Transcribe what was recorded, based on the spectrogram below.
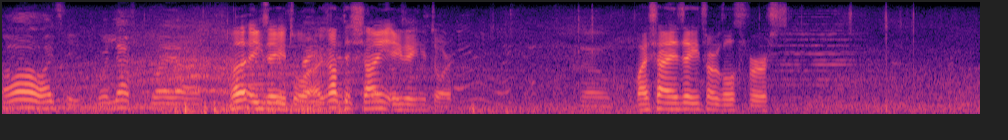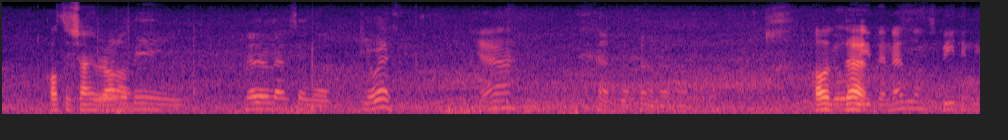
Oh, I see. We're left by. Uh, Well, Exeggutor. I got the shiny Exeggutor. So My shiny Exeggutor goes first. Healthy shiny It will Groudon. be Netherlands and uh, US. yeah, Oh, will that be the Netherlands beating the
